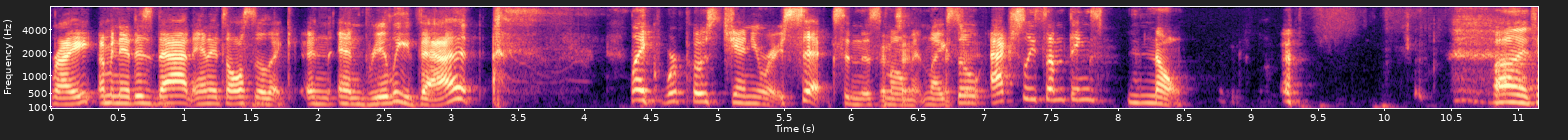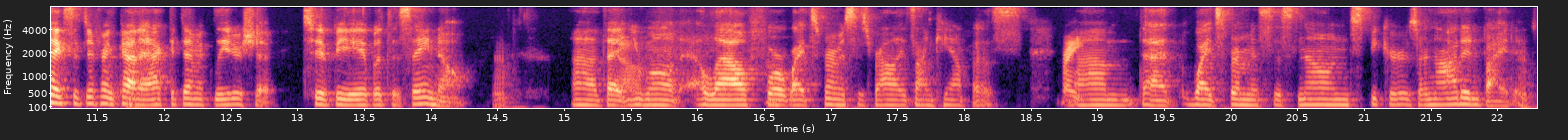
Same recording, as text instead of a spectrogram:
right? I mean, it is that, and it's also like, and and really that, like we're post January 6th in this that's moment. It. Like, that's so it. actually, some things, no. well, it takes a different kind of academic leadership to be able to say no. Uh, that yeah. you won't allow for white supremacist rallies on campus. Right. Um, that white supremacist known speakers are not invited and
